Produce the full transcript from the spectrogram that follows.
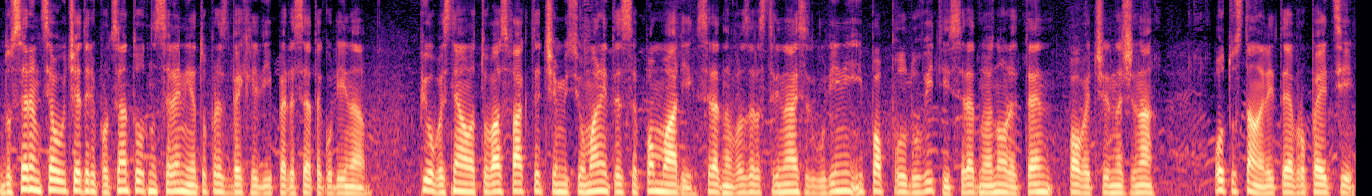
до 7,4% от населението през 2050 година. Пи обяснява това с факта, че мисиоманите са по-млади, средна възраст 13 години и по-плодовити, средно едно дете, повече на жена от останалите европейци.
